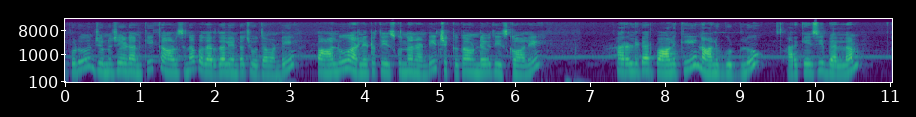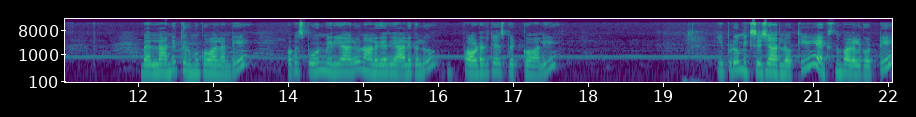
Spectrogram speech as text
ఇప్పుడు జున్ను చేయడానికి కావాల్సిన పదార్థాలు ఏంటో చూద్దామండి. పాలు అర లీటర్ తీసుకున్నానండి. చిక్కగా ఉండేవి తీసుకోవాలి. అర లీటర్ పాలకి నాలుగు గుడ్లు అర కేజీ బెల్లం. బెల్లాన్ని తురుముకోవాలండి. ఒక స్పూన్ మిరియాలు నాలుగైదు యాలకులు పౌడర్ చేసి పెట్టుకోవాలి. ఇప్పుడు మిక్సీ జార్లోకి ఎగ్స్ను పగలగొట్టి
